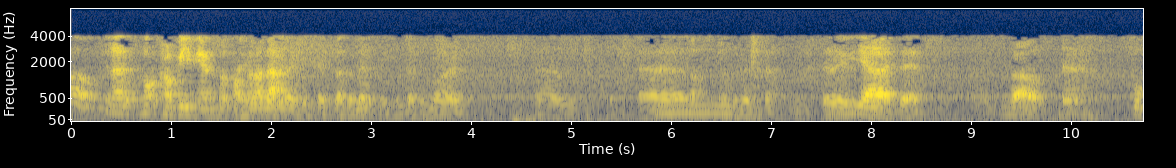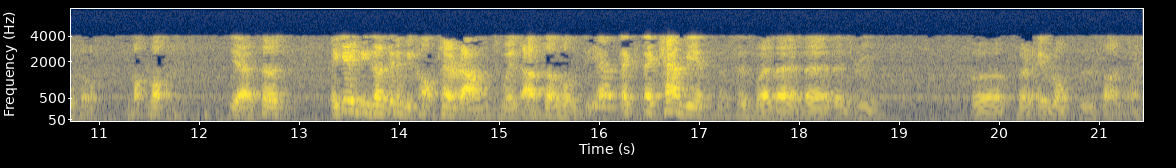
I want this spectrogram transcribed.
well, you know, it's not convenient or something like You that. know, you say Plug Minster from Devon Morris, um, uh, after Plug Minster. So they Yeah. like this. Well, sort of. Not, not, yeah, so again, these are things we can't play around with ourselves, obviously. Yeah, there, there can be instances where there, there, there's room for, for a rob to decide on.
